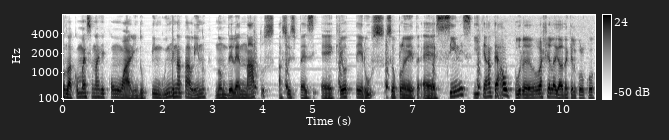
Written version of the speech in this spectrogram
vamos lá, começando aqui com o alien do pinguim natalino, o nome dele é Natus, a sua espécie é Crioterus, o seu planeta é Cines e tem até a altura, eu achei legal né, que ele colocou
